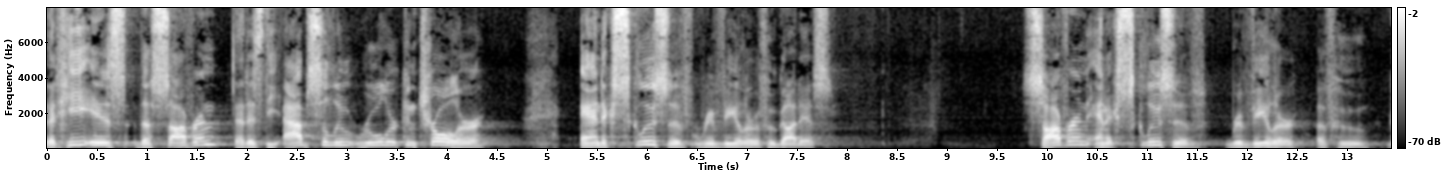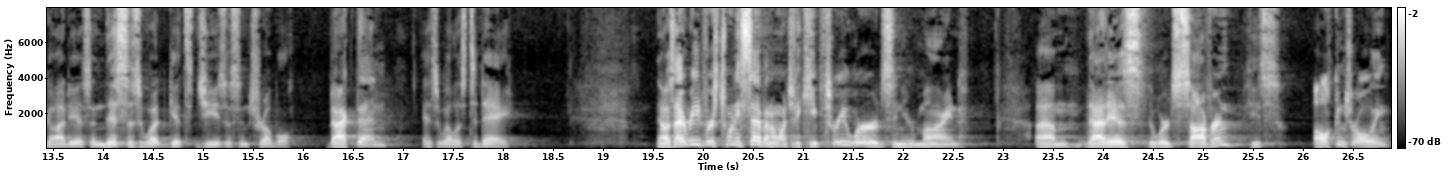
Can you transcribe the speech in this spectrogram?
that he is the sovereign, that is, the absolute ruler, controller, and exclusive revealer of who God is. Sovereign and exclusive revealer of who God is. And this is what gets Jesus in trouble, back then as well as today. Now, as I read verse 27, I want you to keep three words in your mind. Um, that is the word sovereign, he's all controlling.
